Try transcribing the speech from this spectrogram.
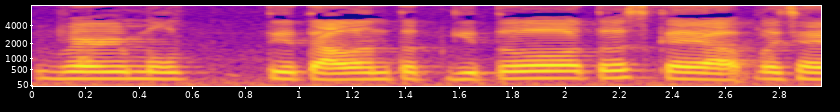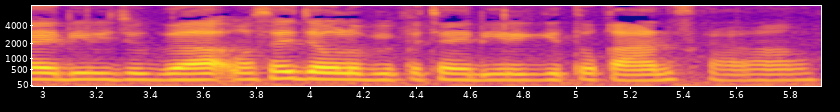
very multi talented gitu, terus kayak percaya diri juga, maksudnya jauh lebih percaya diri gitu kan sekarang.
